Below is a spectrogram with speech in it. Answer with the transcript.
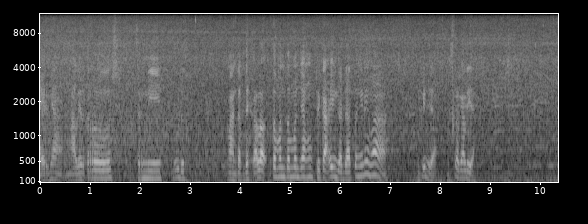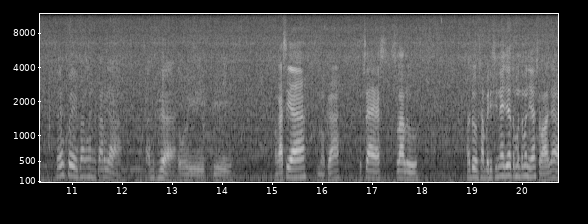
airnya ngalir terus, jernih. Waduh, mantap deh. Kalau teman-teman yang DKI nggak datang ini mah mungkin ya nyesel kali ya. CV bangun karya Samudra. Wih makasih ya. Semoga sukses selalu. Aduh sampai di sini aja teman-teman ya soalnya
